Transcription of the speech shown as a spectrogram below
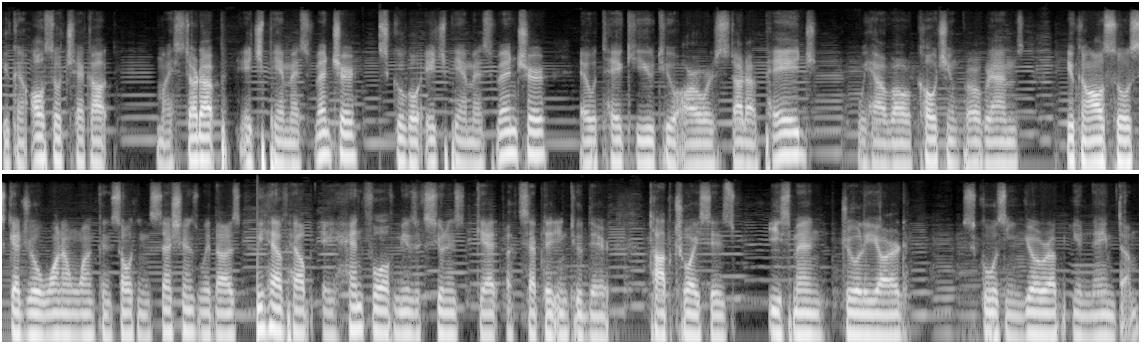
You can also check out my startup, HPMS Venture. Just Google HPMS Venture. It will take you to our startup page. We have our coaching programs. You can also schedule one on one consulting sessions with us. We have helped a handful of music students get accepted into their top choices Eastman, Juilliard, schools in Europe, you name them.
